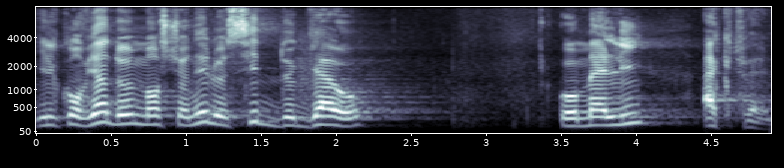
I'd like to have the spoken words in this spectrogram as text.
il convient de mentionner le site de Gao, au Mali actuel.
